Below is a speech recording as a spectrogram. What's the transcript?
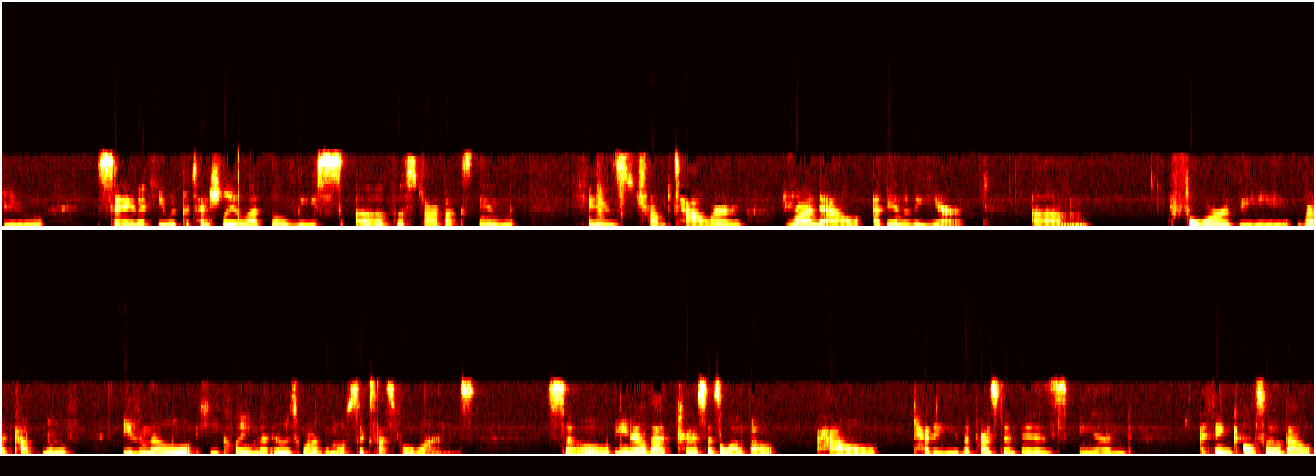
to say that he would potentially let the lease of the Starbucks in his Trump Tower run out at the end of the year um, for the Red Cup move, even though he claimed that it was one of the most successful ones. So, you know, that kind of says a lot about how petty the president is, and I think also about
